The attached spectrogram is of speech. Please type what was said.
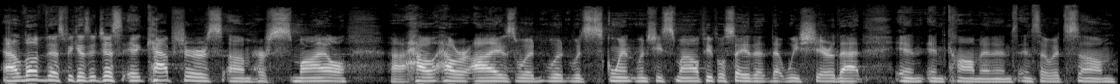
and I love this because it just, it captures um, her smile, uh, how, how her eyes would, would, would squint when she smiled. People say that, that we share that in, in common. And, and so it's, um,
